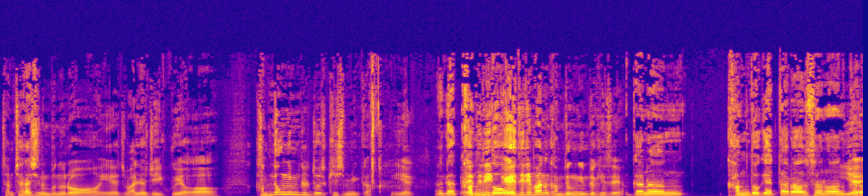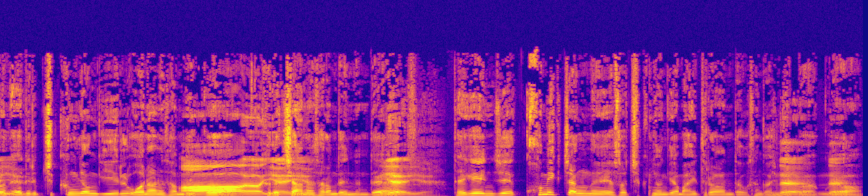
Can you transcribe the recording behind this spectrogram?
참 잘하시는 분으로 예, 좀 알려져 있고요. 감독님들도 계십니까? 예. 그러니까 애드립, 감독 애드립 하는 감독님도 계세요? 그러니까는 감독에 따라서는 예, 그런 예. 애드립 즉흥 연기를 원하는 사람도 아, 있고 그렇지 예, 않은 예. 사람도 있는데 예, 예. 대개 이제 코믹 장르에서 즉흥 연기가 많이 들어간다고 생각하시면 네, 될것 같고요.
